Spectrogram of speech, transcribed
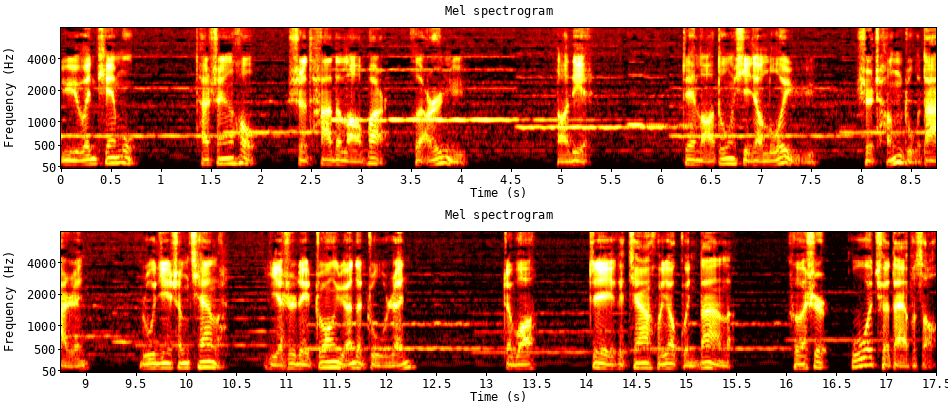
宇文天木，他身后是他的老伴儿和儿女。老弟，这老东西叫罗宇，是城主大人，如今升迁了，也是这庄园的主人。这不，这个家伙要滚蛋了，可是窝却带不走，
